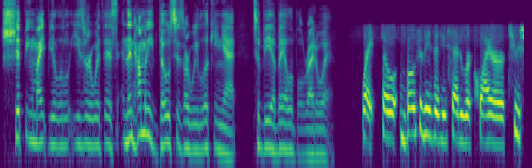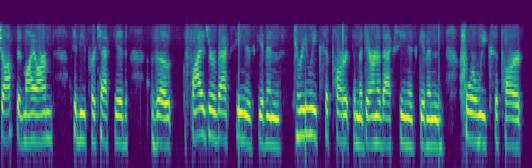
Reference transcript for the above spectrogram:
shipping might be a little easier with this. And then, how many doses are we looking at to be available right away? Right. So both of these, as you said, require two shots in my arm to be protected. The Pfizer vaccine is given three weeks apart. The Moderna vaccine is given four weeks apart.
